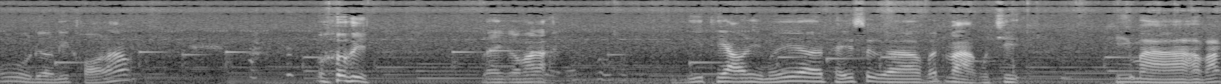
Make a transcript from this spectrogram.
Ồ, đường đi khó lắm. Ôi Đây các bác ạ. Đi theo thì mới ờ, thấy sự ờ, vất vả của chị. Khi mà bác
